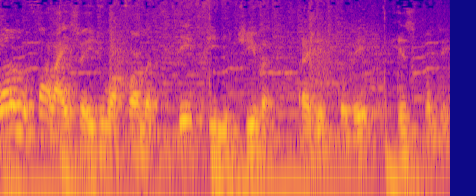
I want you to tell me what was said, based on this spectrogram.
Vamos falar isso aí de uma forma definitiva para a gente poder responder.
